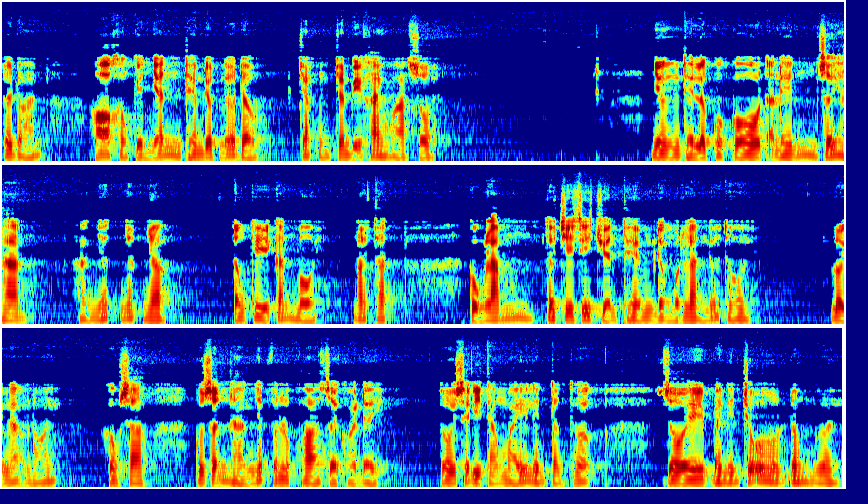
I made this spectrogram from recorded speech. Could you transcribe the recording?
Tôi đoán Họ không kiên nhẫn thêm được nữa đâu, Chắc chuẩn bị khai hỏa rồi. Nhưng thể lực của cô đã đến giới hạn Hàng nhất nhắc nhở. Tông Kỳ cắn môi, Nói thật Cùng lắm, tôi chỉ di chuyển thêm được một lần nữa thôi. Lôi ngạo nói, Không sao, Cô dẫn hàng nhất và lục hoa rời khỏi đây. Tôi sẽ đi thang máy lên tầng thượng, Rồi bay đến chỗ đông người.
